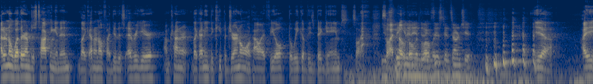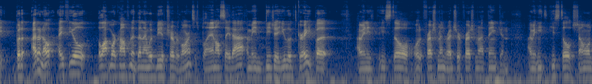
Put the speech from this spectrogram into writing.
I don't know whether I'm just talking it in. Like I don't know if I do this every year. I'm trying to like I need to keep a journal of how I feel the week of these big games. So I, You're so I know going into existence, aren't you? Yeah, I but I don't know. I feel a lot more confident than I would be if Trevor Lawrence is playing. I'll say that. I mean, DJ, you looked great, but I mean, he's, he's still what a freshman, redshirt freshman, I think, and I mean, he's he's still showing.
